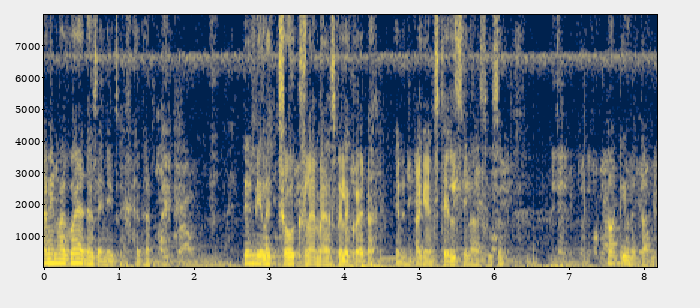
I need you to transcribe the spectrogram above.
I mean, Maguire does anything at that point. Didn't he like choke slam as Azpilicueta in against Chelsea last season? Not even a card.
